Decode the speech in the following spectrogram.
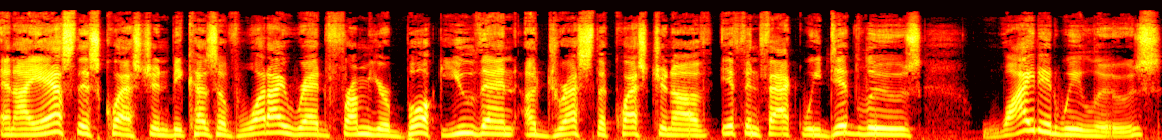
And I ask this question because of what I read from your book. You then address the question of if, in fact, we did lose, why did we lose?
